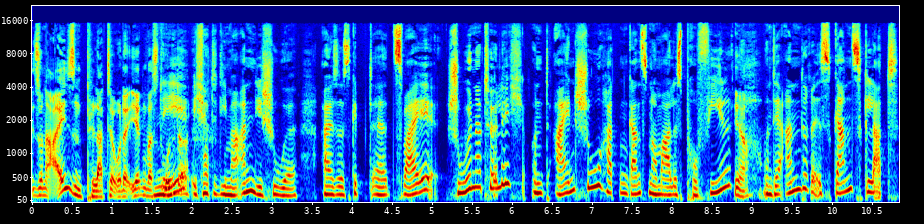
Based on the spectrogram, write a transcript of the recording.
so eine Eisenplatte oder irgendwas nee, drunter. ich hatte die mal an, die Schuhe. Also es gibt äh, zwei Schuhe natürlich und ein Schuh hat ein ganz normales Profil ja. und der andere ist ganz glatt.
